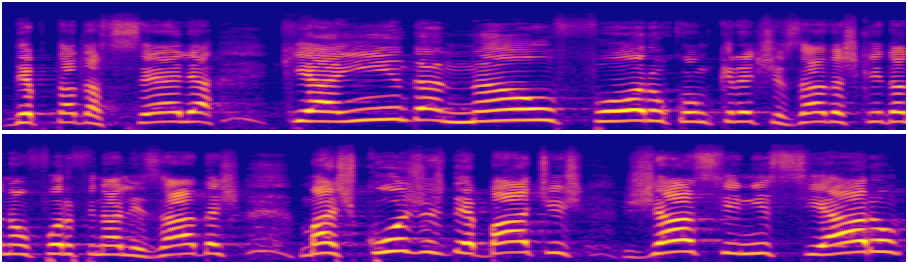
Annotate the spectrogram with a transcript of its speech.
deputada Célia, que ainda não foram concretizadas, que ainda não foram finalizadas, mas cujos debates já se iniciaram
